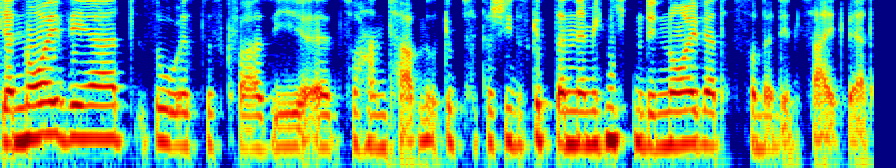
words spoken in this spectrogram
der Neuwert, so ist es quasi äh, zu handhaben. Es gibt verschiedene, es gibt dann nämlich nicht nur den Neuwert, sondern den Zeit. Zeitwert.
